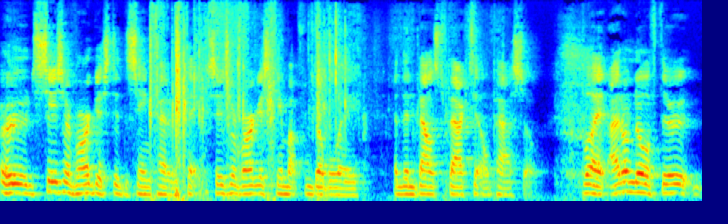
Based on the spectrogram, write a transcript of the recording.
or Cesar Vargas did the same kind of thing. Cesar Vargas came up from double A and then bounced back to El Paso. But I don't know if they're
